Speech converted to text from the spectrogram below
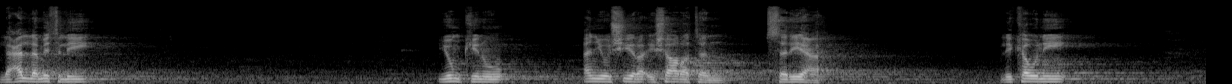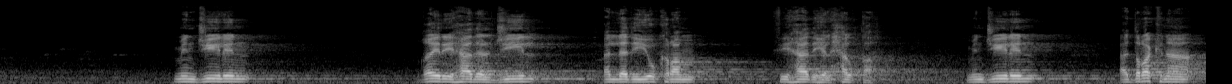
لعل مثلي يمكن أن يشير إشارة سريعة لكوني من جيل غير هذا الجيل الذي يكرم في هذه الحلقة. من جيل أدركنا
